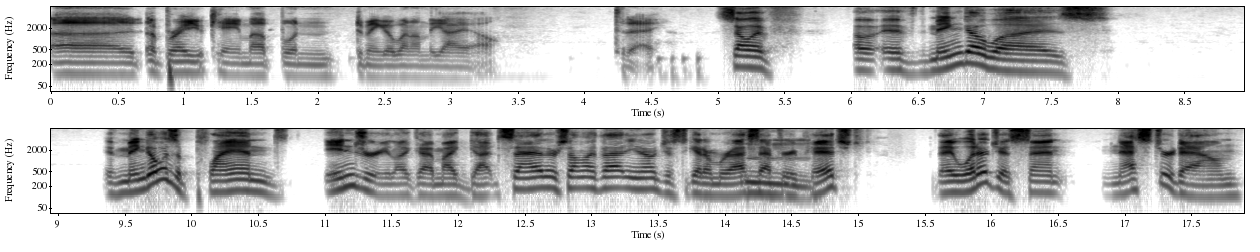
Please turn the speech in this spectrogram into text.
Uh Abreu came up when Domingo went on the IL today. So if uh, if Mingo was if Mingo was a planned injury, like uh, my gut said, or something like that, you know, just to get him rest mm. after he mm. pitched, they would have just sent Nestor down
